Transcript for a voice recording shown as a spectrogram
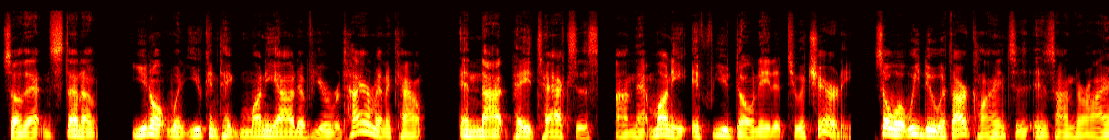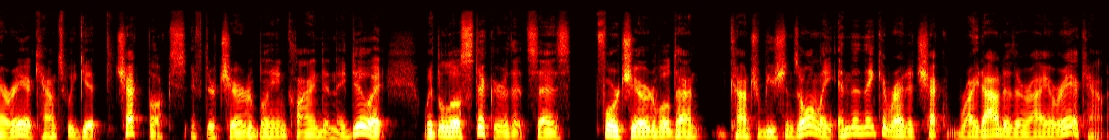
So that instead of you don't when you can take money out of your retirement account and not pay taxes on that money if you donate it to a charity. So what we do with our clients is, is, on their IRA accounts, we get checkbooks if they're charitably inclined and they do it with a little sticker that says for charitable don- contributions only. And then they can write a check right out of their IRA account.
